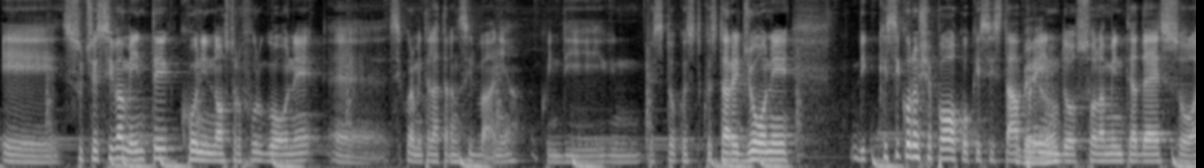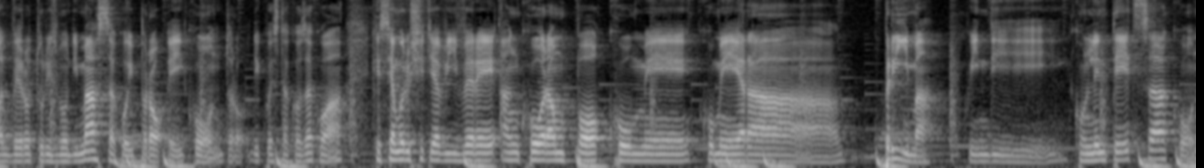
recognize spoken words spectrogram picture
E successivamente con il nostro furgone, eh, sicuramente la Transilvania, quindi mh, questo- quest- questa regione di- che si conosce poco, che si sta Vero. aprendo solamente adesso al vero turismo di massa, con i pro e i contro di questa cosa qua, che siamo riusciti a vivere ancora un po' come, come era prima, quindi con lentezza, con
